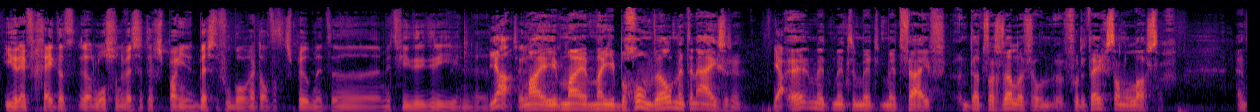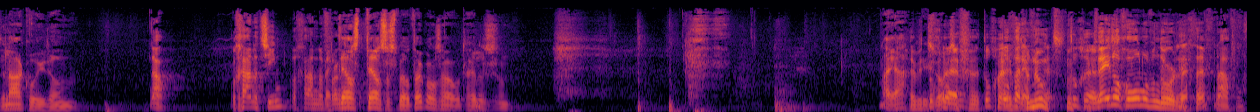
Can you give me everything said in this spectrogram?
Iedereen vergeet dat los van de wedstrijd tegen Spanje... het beste voetbal werd altijd gespeeld met, eh, met 4-3-3. in, eh, ja 2014. maar, je- maar, maar je begon wel met een ijzeren. Ja. Hè, met, met, met, met vijf. Dat was wel even voor de tegenstander lastig. En daarna kon je dan... Nou, we gaan het zien. We gaan naar Bij Frankrijk. Tels, Telstar speelt ook al zo het hele seizoen. Nou ja, Heb je toch wel even, toch Toch even genoemd. Toch even. 2-0 gewonnen van Dordrecht hè, vanavond.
